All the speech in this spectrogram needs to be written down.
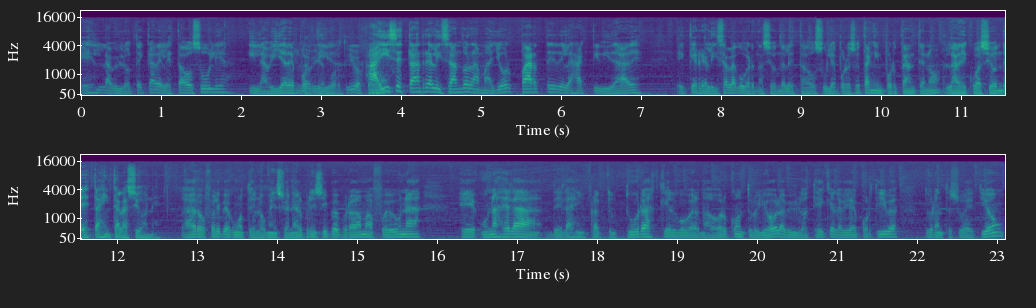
es la biblioteca del Estado Zulia y la Villa Deportiva. Ahí se están realizando la mayor parte de las actividades eh, que realiza la gobernación del Estado Zulia. Por eso es tan importante, ¿no? La adecuación de estas instalaciones. Claro, Felipe, como te lo mencioné al principio del programa, fue una, eh, una de, de las infraestructuras que el gobernador construyó, la biblioteca y la vía deportiva, durante su gestión.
